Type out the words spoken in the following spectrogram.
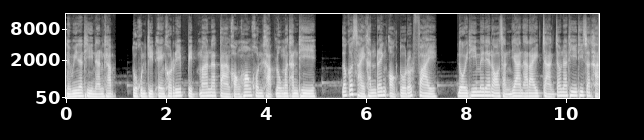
ในวินาทีนั้นครับ ตัวคุณกิตเองเขารีบปิดม่านหน้าต่างของห้องคนขับลงมาทันที แล้วก็ใส่คันเร่งออกตัวรถไฟ โดยที่ไม่ได้รอสัญญาณอะไรจากเจ้าหน้าที่ที่สถา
